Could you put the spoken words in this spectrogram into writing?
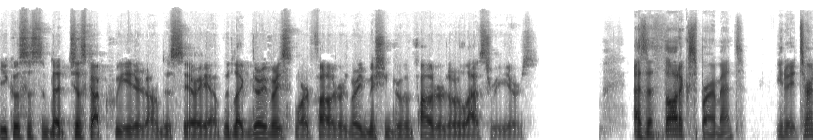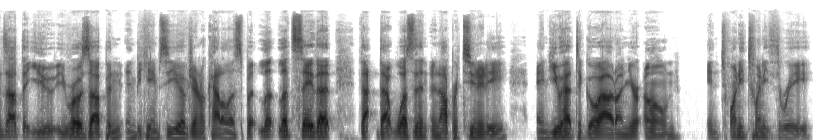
ecosystem that just got created on this area with like very very smart founders, very mission driven founders over the last three years. As a thought experiment, you know, it turns out that you you rose up and, and became CEO of General Catalyst. But let, us say that that that wasn't an opportunity, and you had to go out on your own in 2023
